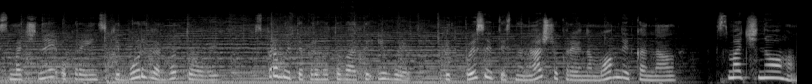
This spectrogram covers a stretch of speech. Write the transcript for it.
Смачний український бургер готовий. Спробуйте приготувати і ви. Підписуйтесь на наш україномовний канал. Смачного!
